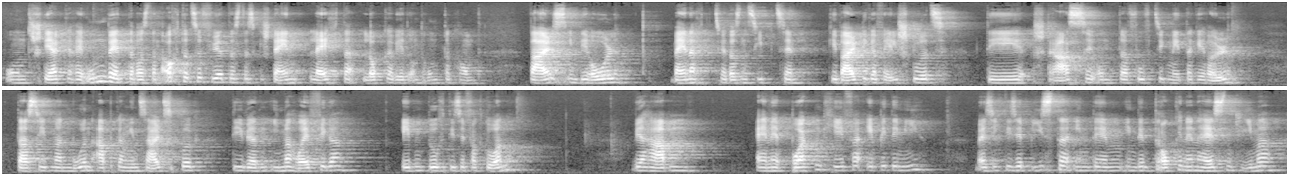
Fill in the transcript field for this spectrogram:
und stärkere Unwetter, was dann auch dazu führt, dass das Gestein leichter locker wird und runterkommt. Wals in Tirol, Weihnachten 2017, gewaltiger Felssturz, die Straße unter 50 Meter Geröll. Da sieht man Murenabgang in Salzburg, die werden immer häufiger, eben durch diese Faktoren. Wir haben eine Borkenkäferepidemie, weil sich diese Biester in dem, in dem trockenen, heißen Klima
